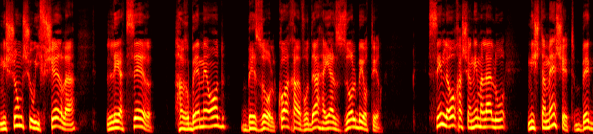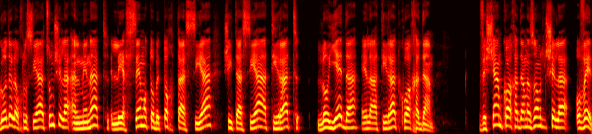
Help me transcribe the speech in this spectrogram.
משום שהוא אפשר לה לייצר הרבה מאוד בזול. כוח העבודה היה זול ביותר. סין לאורך השנים הללו משתמשת בגודל האוכלוסייה העצום שלה על מנת ליישם אותו בתוך תעשייה שהיא תעשייה עתירת לא ידע, אלא עתירת כוח אדם. ושם כוח אדם הזול שלה עובד.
